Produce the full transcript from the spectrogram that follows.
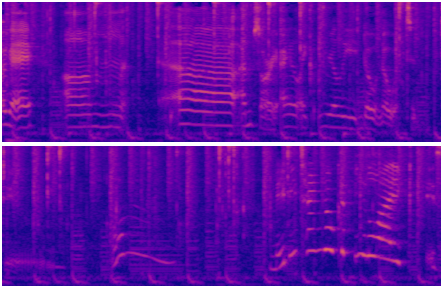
okay. Um. Uh. I'm sorry. I like really don't know what to do. Um. Maybe tango could be like. Is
